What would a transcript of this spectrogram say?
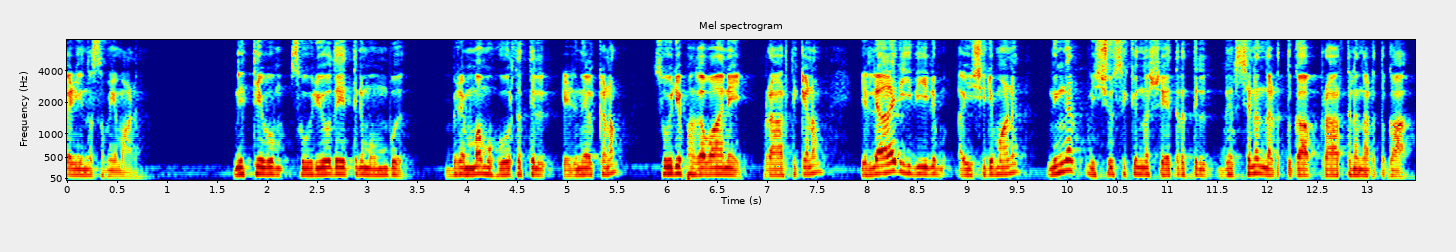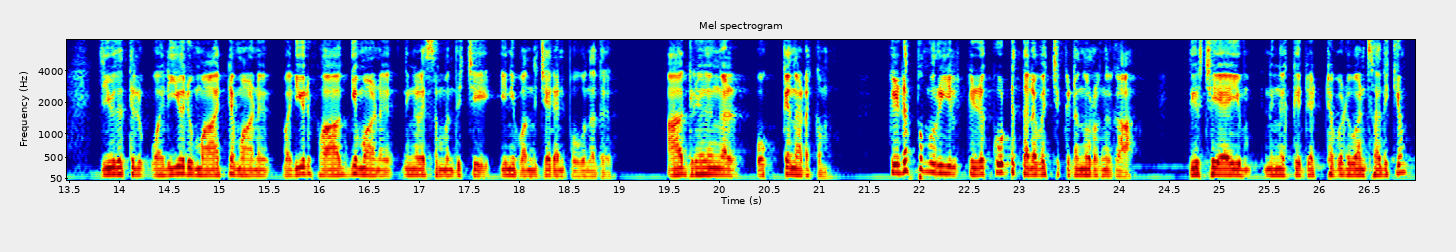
കഴിയുന്ന സമയമാണ്. നിത്യവും സൂര്യോദയത്തിന് മുമ്പ് ബ്രഹ്മമുഹൂർത്തത്തിൽ എഴുന്നേൽക്കണം സൂര്യഭഗവാനെ പ്രാർത്ഥിക്കണം. എല്ലാ രീതിയിലും ഐശ്വര്യമാണ്. നിങ്ങൾ വിശ്വസിക്കുന്ന ക്ഷേത്രത്തിൽ ദർശനം നടത്തുക പ്രാർത്ഥന നടത്തുക. ജീവിതത്തിൽ വലിയൊരു മാറ്റമാണ് വലിയൊരു ഭാഗ്യമാണ് നിങ്ങളെ സംബന്ധിച്ച് ഇനി വന്നു ചേരാൻ പോകുന്നത്. ആഗ്രഹങ്ങൾ ഒക്കെ നടക്കും. കിടപ്പ് മുറിയിൽ കിഴക്കോട്ട് തലവച്ച് കിടന്നുറങ്ങുക. തീർച്ചയായും നിങ്ങൾക്ക് രക്ഷപ്പെടുവാൻ സാധിക്കും.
